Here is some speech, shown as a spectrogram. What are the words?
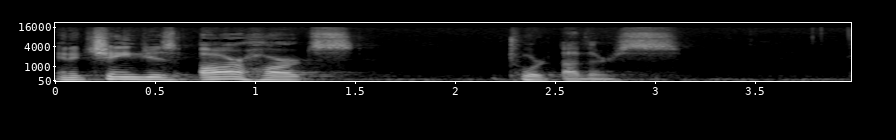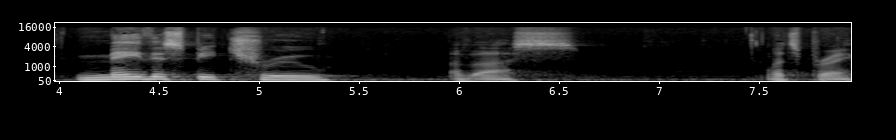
And it changes our hearts toward others. May this be true of us. Let's pray.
